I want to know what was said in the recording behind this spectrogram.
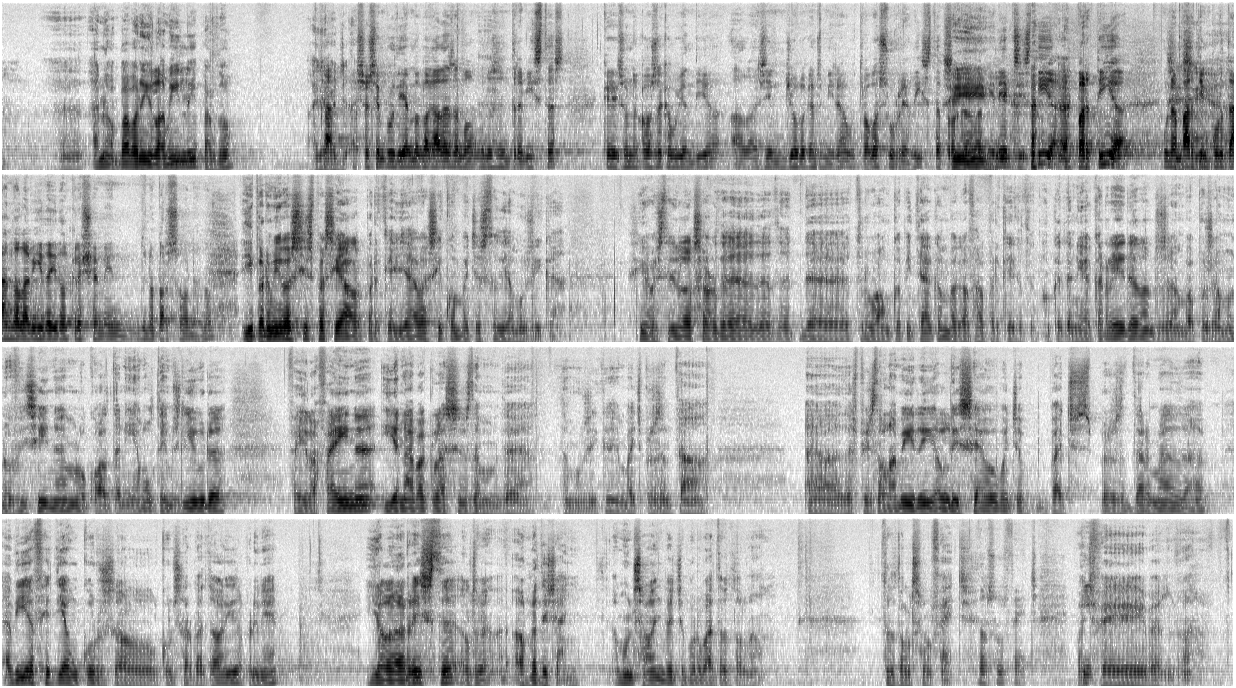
ah, no, va venir l'Emili, perdó. Allà Clar, vaig... Això sempre ho diem a vegades en algunes entrevistes, que és una cosa que avui en dia a la gent jove que ens mira ho troba surrealista, però sí. que l'Emili existia i partia una sí, part sí. important de la vida i del creixement d'una persona. No? I per mi va ser especial, perquè allà va ser quan vaig estudiar música. Sí, vaig tenir la sort de, de, de, de trobar un capità que em va agafar perquè com que tenia carrera doncs em va posar en una oficina amb la qual tenia molt temps lliure, feia la feina i anava a classes de, de, de música i em vaig presentar eh, després de l'Emili al Liceu, vaig, vaig presentar-me... De... Havia fet ja un curs al conservatori, el primer, i a la resta el, el mateix any. En un sol any vaig aprovar tot el, tot el solfeig. Del solfeig. Vaig I... fer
